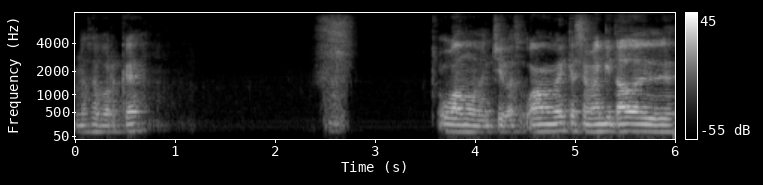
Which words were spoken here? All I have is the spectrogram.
No sé por qué. Un momento, chicos. Un momento que se me ha quitado el...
